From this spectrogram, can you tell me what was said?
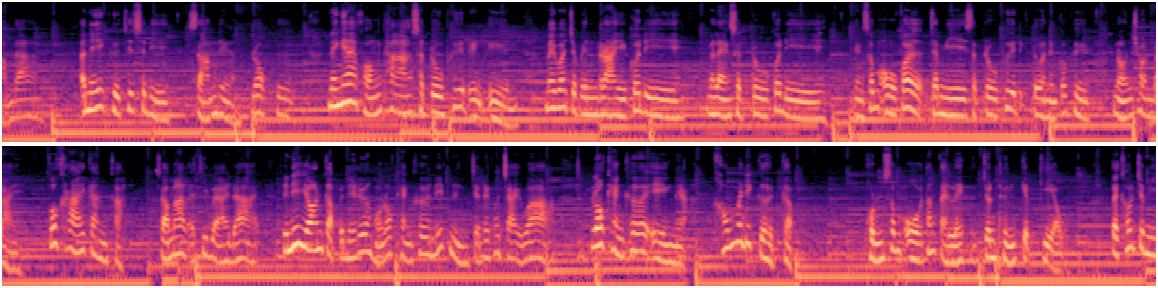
3 ด้าน อันนี้คือทฤษฎีสามเหลี่ยมโรคพืช ในแง่ของทางศัตรูพืชอื่น ๆ ไม่ว่าจะเป็นไรก็ดี แมลงศัตรูก็ดี อย่างส้มโอก็จะมีศัตรูพืชอีกตัวหนึ่งก็คือหนอนชอนใบ ก็คล้ายกันค่ะ สามารถอธิบายได้ทีนี้ย้อนกลับไปในเรื่องของโรคแคนเคอร์นิดหนึ่งจะได้เข้าใจว่าโรคแคนเคอร์เองเนี่ยเขาไม่ได้เกิดกับผลส้มโอตั้งแต่เล็กจนถึงเก็บเกี่ยว แต่เขาจะมี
